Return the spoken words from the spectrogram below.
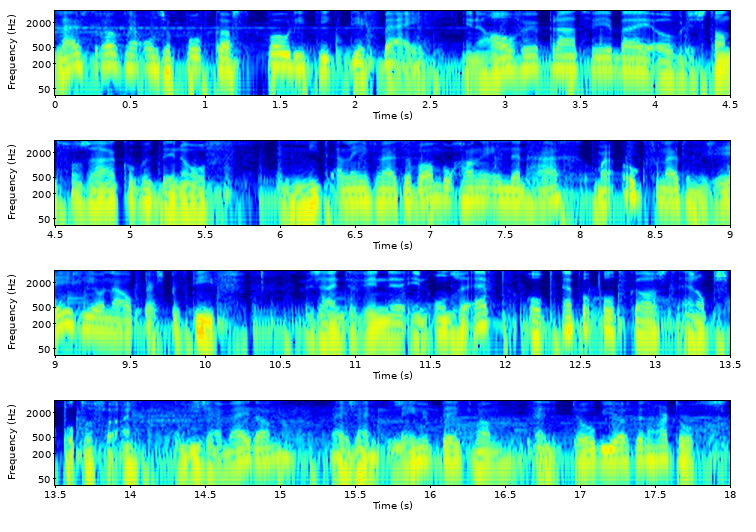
Luister ook naar onze podcast Politiek Dichtbij. In een half uur praten we hierbij over de stand van zaken op het Binnenhof. En niet alleen vanuit de wandelgangen in Den Haag, maar ook vanuit een regionaal perspectief. We zijn te vinden in onze app, op Apple Podcast en op Spotify. En wie zijn wij dan? Wij zijn Leonard Beekman en Tobias den Hartog.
